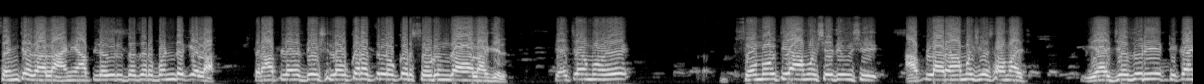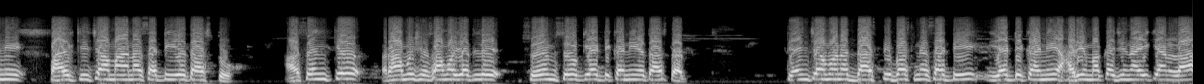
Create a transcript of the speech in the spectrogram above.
संच झाला आणि आपल्या विरुद्ध जर बंड केला तर आपल्याला देश लवकरात लवकर सोडून जावा लागेल. त्याच्यामुळे सोमवती आमोशे दिवशी आपला रामोशी समाज या जेजुरी ठिकाणी पालखीच्या मानासाठी येत असतो. असंख्य रामश समाजातले स्वयंसेवक या ठिकाणी येत असतात. त्यांच्या मनात दास्ती बसण्यासाठी या ठिकाणी हरी मकाजी नाईक यांना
